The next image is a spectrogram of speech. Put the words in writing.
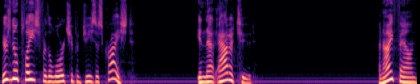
There's no place for the Lordship of Jesus Christ in that attitude. And I found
